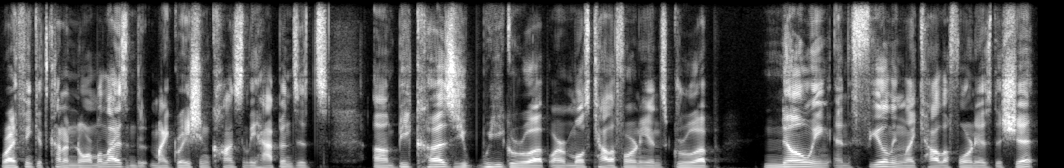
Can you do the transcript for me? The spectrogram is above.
where I think it's kind of normalized and the migration constantly happens. It's um, because you we grew up, or most Californians grew up knowing and feeling like California is the shit.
